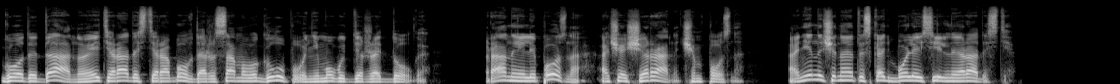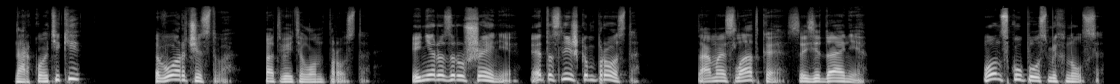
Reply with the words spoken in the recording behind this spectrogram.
Годы, да, но эти радости рабов даже самого глупого не могут держать долго. Рано или поздно, а чаще рано, чем поздно, они начинают искать более сильные радости. Наркотики? Творчество, ответил он просто. И не разрушение, это слишком просто. Самое сладкое созидание. Он скупо усмехнулся.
